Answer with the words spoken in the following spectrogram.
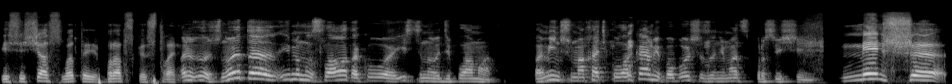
и сейчас в этой братской стране. Ну это именно слова такого истинного дипломата. Поменьше махать кулаками, побольше заниматься просвещением. Меньше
